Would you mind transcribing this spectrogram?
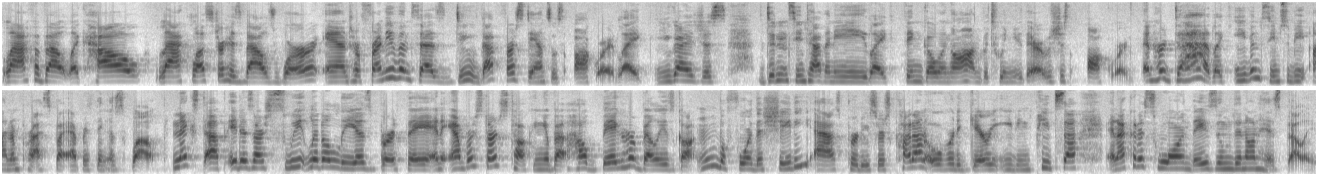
laugh about like how lackluster his vows were, and her friend even says, "Dude, that first dance was awkward. Like you guys just didn't seem to have any like thing going on between you there. It was just awkward." And her dad like even seems to be unimpressed by everything as well. Next up, it is our sweet little Leah's birthday, and Amber starts talking about how big her belly has gotten before the shady ass producers cut on over to Gary eating pizza, and I could have sworn they zoomed in on his belly.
